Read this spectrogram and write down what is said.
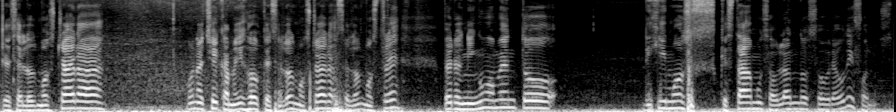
Que se los mostrara. Una chica me dijo que se los mostrara, se los mostré, pero en ningún momento dijimos que estábamos hablando sobre audífonos.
